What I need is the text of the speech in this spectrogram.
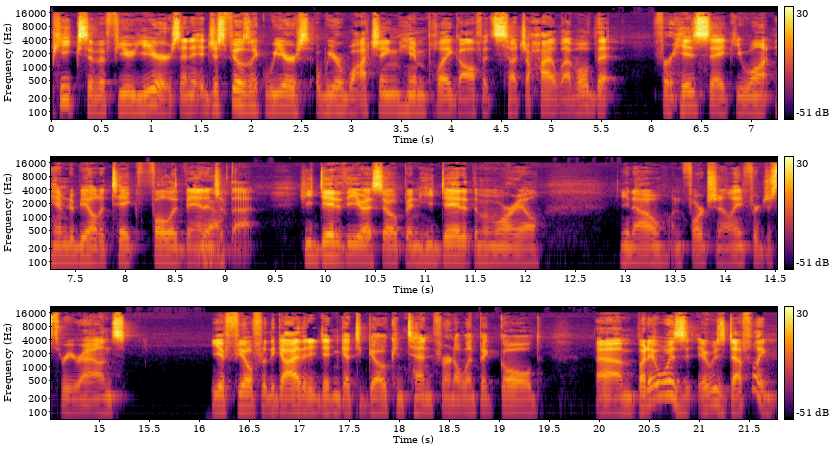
peaks of a few years and it just feels like we are we are watching him play golf at such a high level that for his sake you want him to be able to take full advantage yeah. of that. He did at the US Open, he did at the Memorial, you know, unfortunately for just 3 rounds you feel for the guy that he didn't get to go contend for an Olympic gold. Um, but it was it was definitely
